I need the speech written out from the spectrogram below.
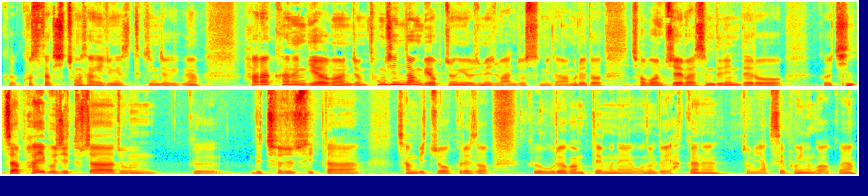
그 코스닥 시총 상위 중에서 특징적이고요. 하락하는 기업은 좀 통신 장비 업종이 요즘에 좀 안 좋습니다. 아무래도 저번 주에 말씀드린 대로 그 진짜 5G 투자 좀 그 늦춰질 수 있다. 장비 쪽 그래서 그 우려감 때문에 오늘도 약간은 좀 약세 보이는 것 같고요.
